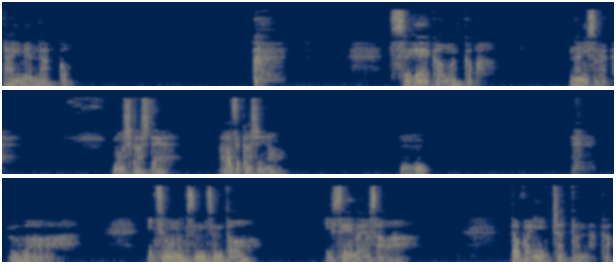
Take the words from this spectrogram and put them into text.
対面抱っこ。すげえ顔真っ赤。何それ。もしかして、恥ずかしいの？ん？うわぁ。いつものツンツンと、威勢の良さは、どこに行っちゃったんだか。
